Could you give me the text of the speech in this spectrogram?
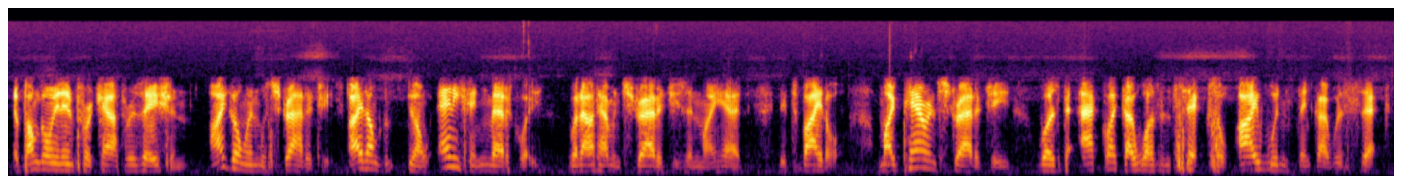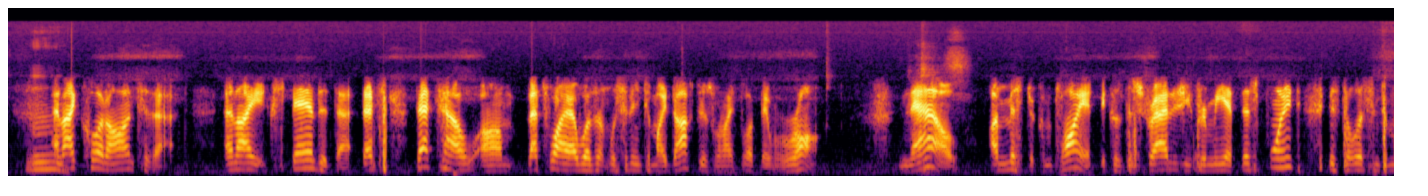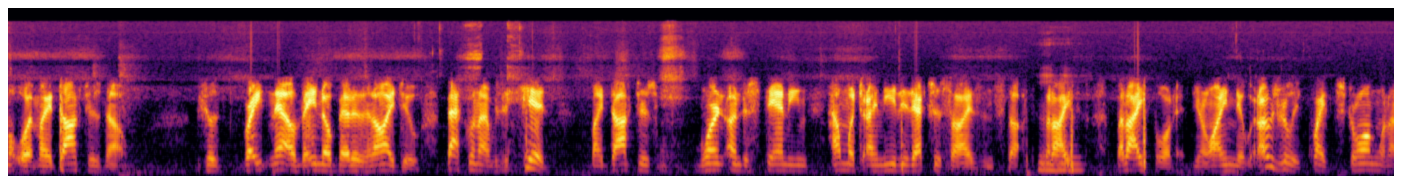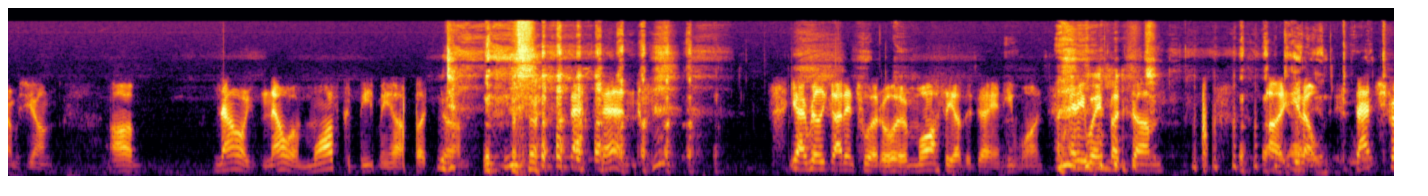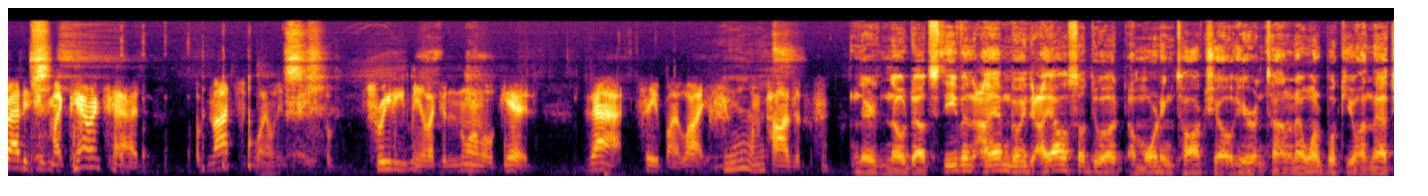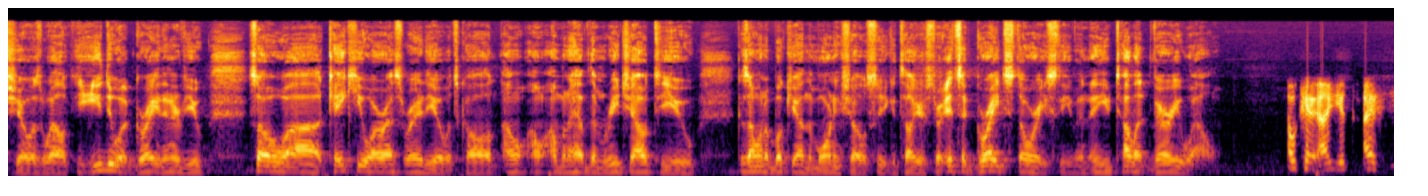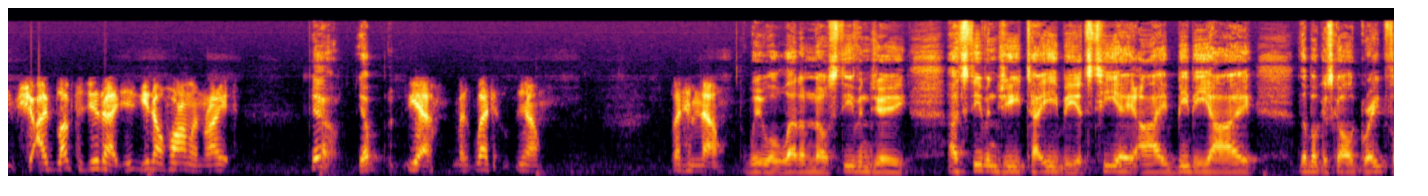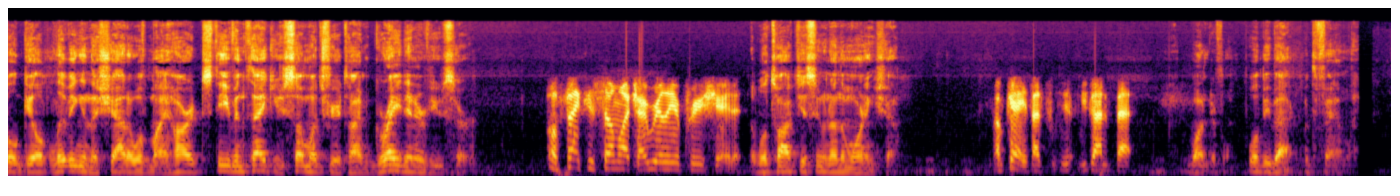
if I'm going in for a catheterization, I go in with strategies. I don't know anything medically without having strategies in my head. It's vital. My parents' strategy was to act like I wasn't sick, so I wouldn't think I was sick, and I caught on to that, and I expanded that. That's that's how. Um, that's why I wasn't listening to my doctors when I thought they were wrong. Now I'm Mr. Compliant because the strategy for me at this point is to listen to my, what my doctors know because right now they know better than I do. Back when I was a kid, my doctors weren't understanding how much I needed exercise and stuff, but I but I thought it. You know, I knew it. I was really quite strong when I was young. Um, now now a moth could beat me up, but um, back then. Yeah, I really got into it with a moth the other day, and he won. Anyway, but um, uh, you know that it. strategy my parents had of not spoiling me, of treating me like a normal kid, that saved my life. Yeah, I'm that's- positive. There's no doubt, Steven. I am going to. I also do a, a morning talk show here in town, and I want to book you on that show as well. You, you do a great interview. So uh, KQRS Radio, it's called. I, am going to have them reach out to you because I want to book you on the morning show so you can tell your story. It's a great story, Steven, and you tell it very well. Okay, uh, you, I, sh- I'd love to do that. You, you know Harlan, right? Yeah. Yep. Yeah, but let you know, let him know. We will let them know. Steven J. Uh, Steven G. Taibbi. It's T A I B B I. The book is called Grateful Guilt: Living in the Shadow of My Heart. Steven, thank you so much for your time. Great interview, sir. Oh, thank you so much. I really appreciate it. We'll talk to you soon on the morning show. Okay, that's you got it bet. Wonderful. We'll be back with the family.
